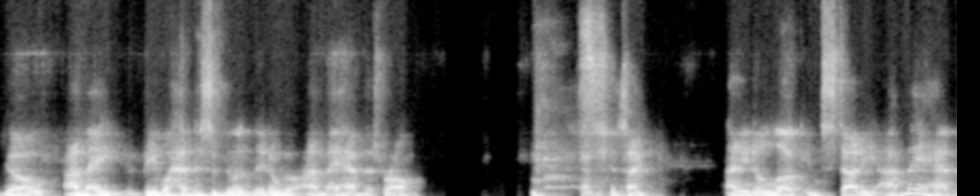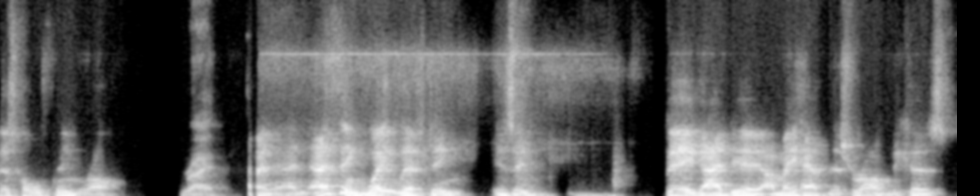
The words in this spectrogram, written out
go, I may, people have this ability, they don't go, I may have this wrong. it's like, I need to look and study. I may have this whole thing wrong. Right. And, and I think weightlifting is a big idea. I may have this wrong because,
